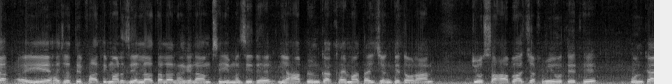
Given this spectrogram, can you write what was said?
है। ये हज़रत फातिमा रज़ी अल्लाह ताला के नाम से ये मस्जिद है। यहाँ पे उनका खैमा था इस जंग के दौरान। जो सहाबा जख्मी होते थे उनका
